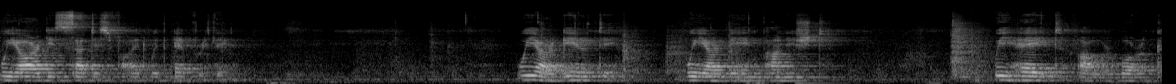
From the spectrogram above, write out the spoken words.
We are dissatisfied with everything. We are guilty. We are being punished. We hate our work.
